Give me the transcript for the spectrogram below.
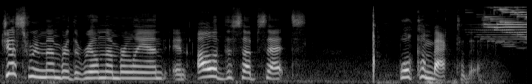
Just remember the real number land and all of the subsets We'll come back to this.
